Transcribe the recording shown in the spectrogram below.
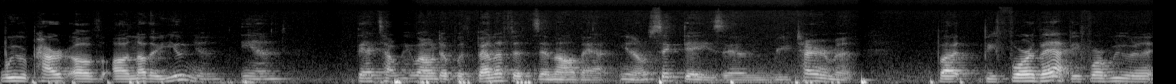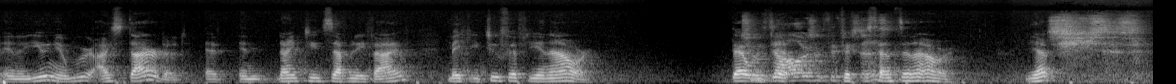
We were part of another union, and that's how we wound up with benefits and all that, you know, sick days and retirement. But before that, before we were in a union, we were, I started at, in 1975 making 250 an hour. That was it. $2.50? 50 cents an hour. Yep. Jesus.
